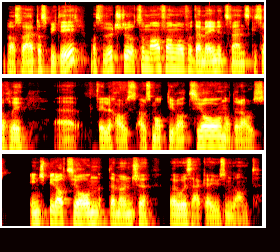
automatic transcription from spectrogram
was wäre das bei dir? Was würdest du zum Anfang auch von dem 21 so ein bisschen, äh, vielleicht als, als Motivation oder als Inspiration den Menschen wollen sagen in unserem Land?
